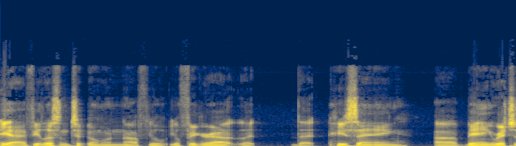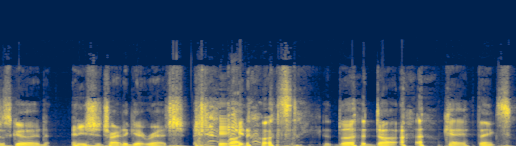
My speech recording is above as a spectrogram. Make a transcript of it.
Yeah, if you listen to him enough, you'll you'll figure out that that he's saying uh, being rich is good, and you should try to get rich. Right. you know, it's like, the duh. okay, thanks.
